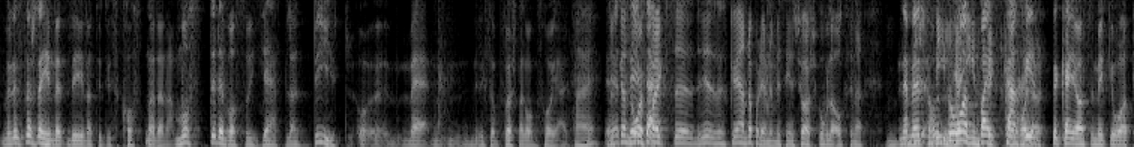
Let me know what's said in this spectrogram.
men det största hindret det är ju naturligtvis kostnaderna. Måste det vara så jävla dyrt eh, med liksom första gångs hojar? Nej, nu Jag ska Northbikes, eh, ska ju ändra på det nu med sin körskola och sina Nej men Northbike kanske inte kan göra så mycket åt.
